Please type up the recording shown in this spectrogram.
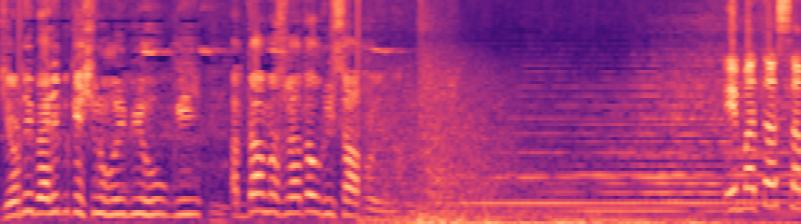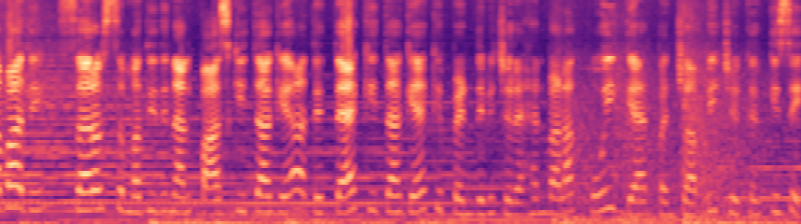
ਜੇ ਉਹਦੀ ਵੈਰੀਫਿਕੇਸ਼ਨ ਹੋਈ ਵੀ ਹੋਊਗੀ ਅੱਧਾ ਮਸਲਾ ਤਾਂ ਉਰੀ ਸਾਫ਼ ਹੋ ਜਾਣਾ। ਇਹ ਮਤਾ ਸਭਾ ਦੇ ਸਰਵਸੰਮਤੀ ਦੇ ਨਾਲ ਪਾਸ ਕੀਤਾ ਗਿਆ ਅਤੇ ਤੈਅ ਕੀਤਾ ਗਿਆ ਕਿ ਪਿੰਡ ਦੇ ਵਿੱਚ ਰਹਿਣ ਵਾਲਾ ਕੋਈ ਗੈਰ ਪੰਜਾਬੀ ਜੇਕਰ ਕਿਸੇ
